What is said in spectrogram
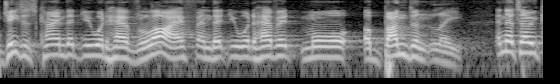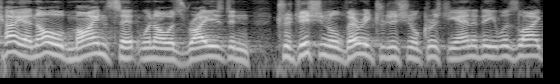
Jesus came that you would have life and that you would have it more abundantly. And that's okay. An old mindset when I was raised in traditional, very traditional Christianity was like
